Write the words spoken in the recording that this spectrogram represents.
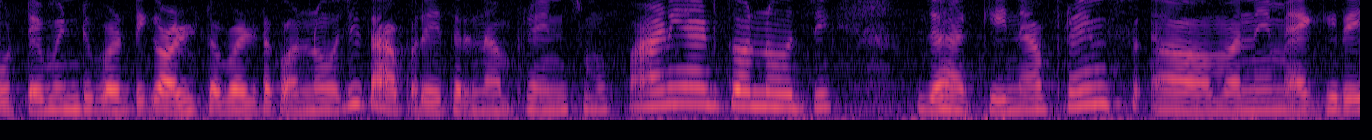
गोटे मिनट पर अल्टा बाल्ट कर नौपर ए फ्रेंड्स मुझे पा एड कर नौ जहाँकि फ्रेंड्स मानते मैगी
